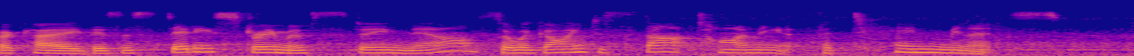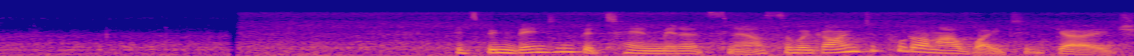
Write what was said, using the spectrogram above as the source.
Okay, there's a steady stream of steam now, so we're going to start timing it for 10 minutes. It's been venting for 10 minutes now, so we're going to put on our weighted gauge.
